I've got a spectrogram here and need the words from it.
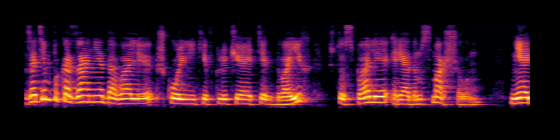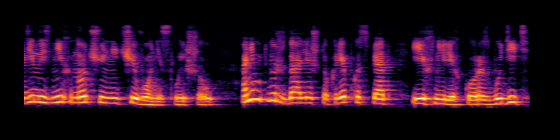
Затем показания давали школьники, включая тех двоих, что спали рядом с маршалом. Ни один из них ночью ничего не слышал. Они утверждали, что крепко спят, и их нелегко разбудить.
